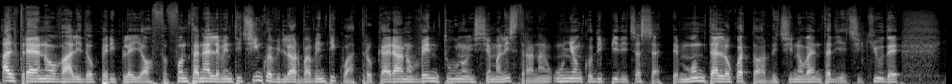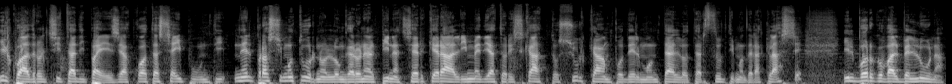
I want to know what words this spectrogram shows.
al treno valido per i playoff. Fontanelle 25, Villorba 24, Cairano 21 insieme a Listrana, Union CODP 17, Montello 14, 90-10. Chiude il quadro il Città di Paese a quota 6 punti. Nel prossimo turno il Longarone Alpina cercherà l'immediato riscatto sul campo del Montello terzultimo della classe. Il Borgo Valbelluna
